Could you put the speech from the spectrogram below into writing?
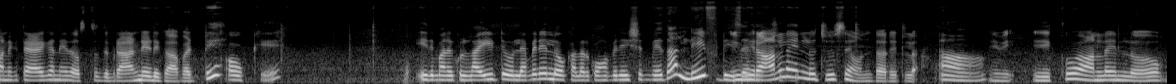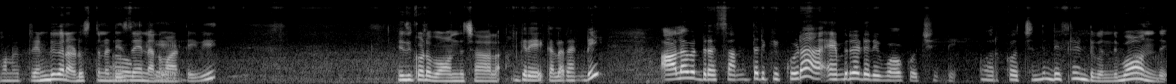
మనకి ట్యాగ్ అనేది వస్తుంది బ్రాండెడ్ కాబట్టి. ఓకే. ఇది మనకు light lemon yellow colour combination మీద లీఫ్ డిజైన్ మీరు ఆన్లైన్లో చూసే ఉంటారు ఇట్లా. ఇవి ఎక్కువ ఆన్లైన్లో మనకు ట్రెండ్గా నడుస్తున్న డిజైన్. అన్నమాట ఇవి. ఇది కూడా బాగుంది చాలా. గ్రే కలర్ అండి. ఆల్ ఓవర్ డ్రెస్ అంతటికి కూడా ఎంబ్రాయిడరీ వర్క్ వచ్చింది. వర్క్ వచ్చింది డిఫరెంట్గా ఉంది బాగుంది.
